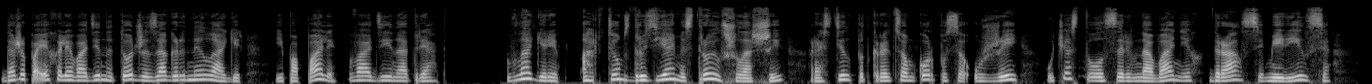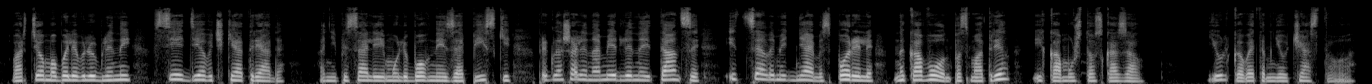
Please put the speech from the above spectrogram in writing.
даже поехали в один и тот же загородный лагерь и попали в один отряд. В лагере Артем с друзьями строил шалаши, растил под крыльцом корпуса ужей, участвовал в соревнованиях, дрался, мирился. В Артема были влюблены все девочки отряда. Они писали ему любовные записки, приглашали на медленные танцы и целыми днями спорили, на кого он посмотрел и кому что сказал. Юлька в этом не участвовала.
